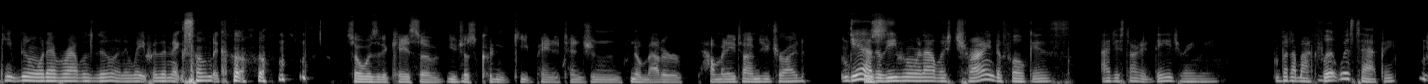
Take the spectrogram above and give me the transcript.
keep doing whatever I was doing and wait for the next song to come. so was it a case of you just couldn't keep paying attention no matter how many times you tried? Yeah, because was... even when I was trying to focus, I just started daydreaming but my foot was tapping.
